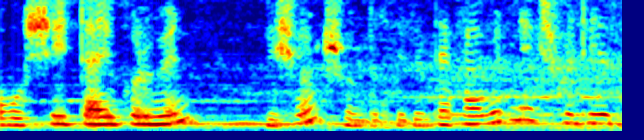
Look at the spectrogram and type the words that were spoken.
অবশ্যই ট্রাই করবেন। ভীষণ সুন্দর খেতে দেখা হবে নেক্সট ভিডিও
